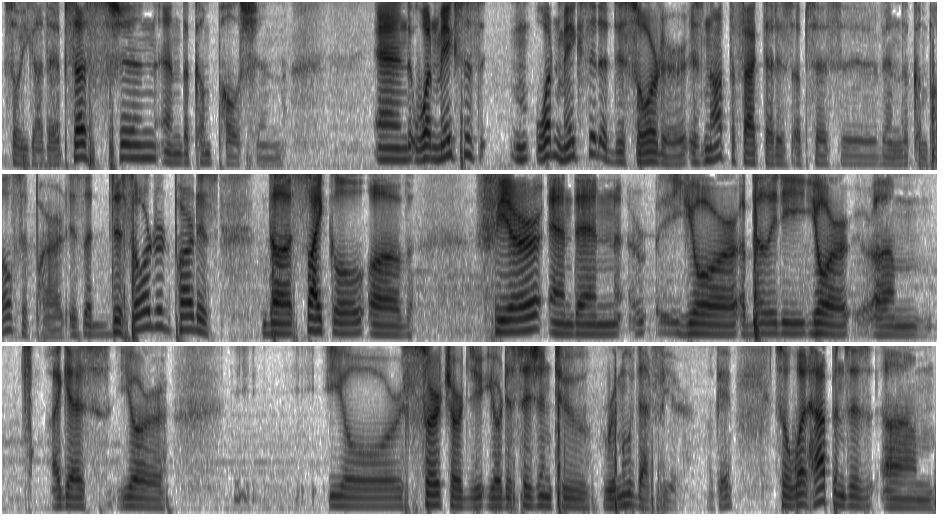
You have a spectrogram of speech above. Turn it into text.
So you got the obsession and the compulsion. And what makes this what makes it a disorder is not the fact that it's obsessive and the compulsive part is the disordered part is the cycle of fear and then your ability your um i guess your your search or your decision to remove that fear. Okay, so what happens is um,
